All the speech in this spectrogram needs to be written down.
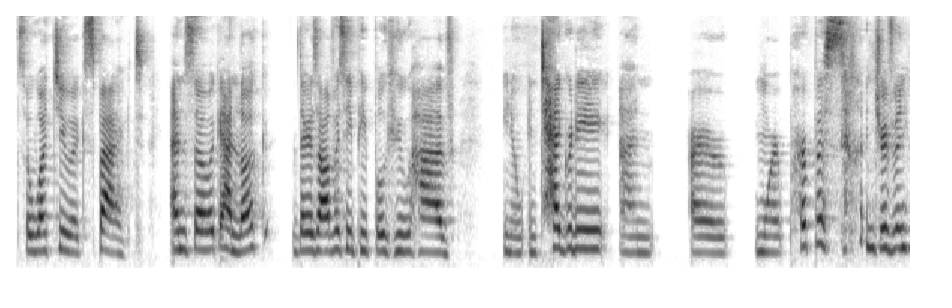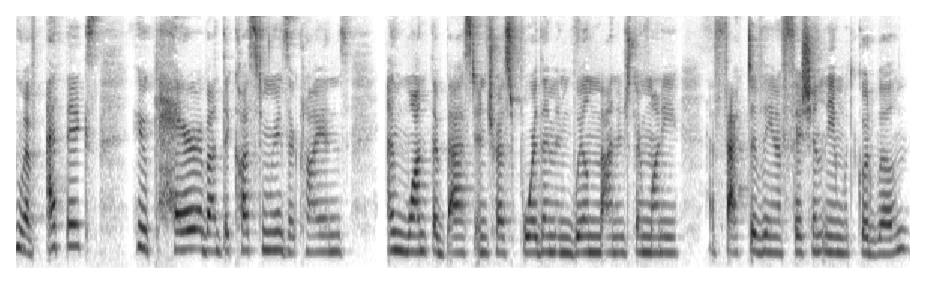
So what do you expect? And so again, look, there's obviously people who have, you know, integrity and are more purpose driven, who have ethics, who care about the customers, their clients, and want the best interest for them and will manage their money effectively and efficiently and with goodwill.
